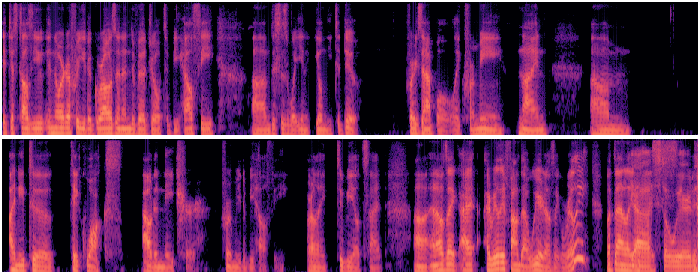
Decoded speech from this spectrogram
it just tells you in order for you to grow as an individual to be healthy um, this is what you, you'll need to do. For example like for me nine um, i need to take walks out in nature for me to be healthy or like to be outside uh, and i was like i i really found that weird i was like really but then like yeah, it's so weird.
